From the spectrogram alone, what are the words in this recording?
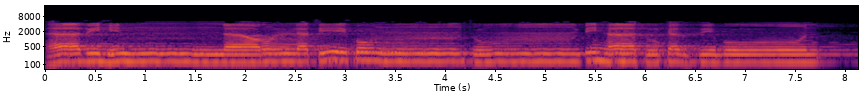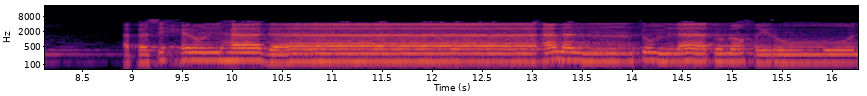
هذه النار التي كنتم بها تكذبون. أفسحر هذا أمنتم لا تبصرون.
